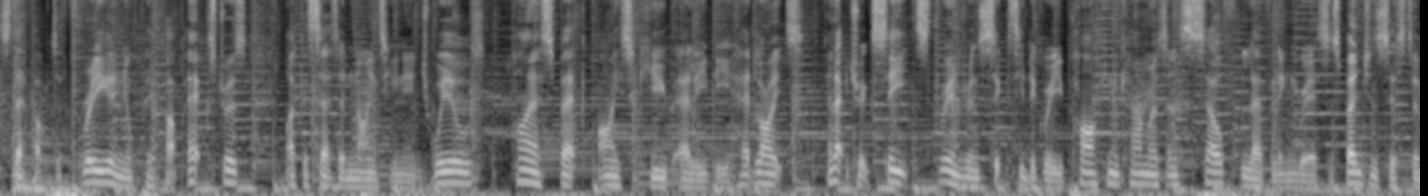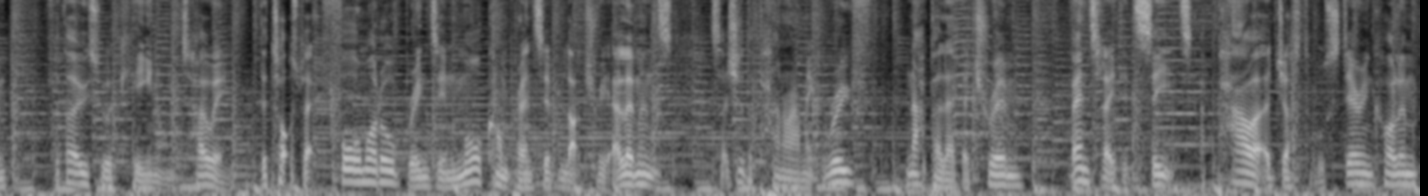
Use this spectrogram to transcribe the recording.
Step up to 3 and you'll pick up extras like a set of 19 inch wheels, higher spec Ice Cube LED headlights, electric seats, 360 degree parking cameras and a self levelling rear suspension system for those who are keen on towing. The top spec 4 model brings in more comprehensive luxury elements such as the panoramic roof, Nappa leather trim, ventilated seats, a power adjustable steering column,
